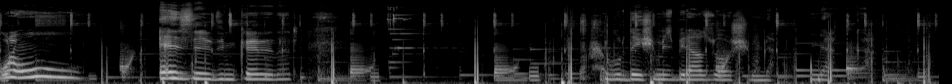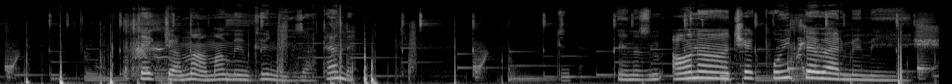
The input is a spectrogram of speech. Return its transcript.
Holo. En sevdiğim kareler. Burada işimiz biraz zor şimdi. Bir. Tek canlı almam mümkün değil zaten de. En azından ana checkpoint de vermemiş.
